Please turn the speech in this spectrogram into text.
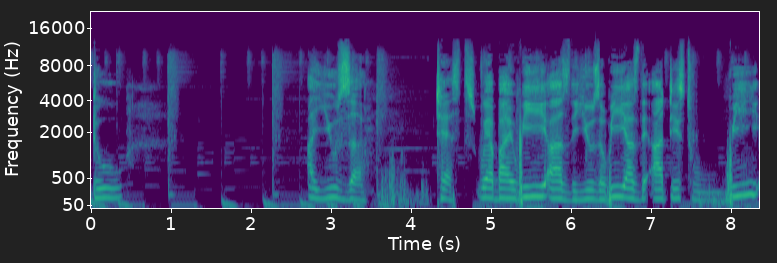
do a user tests whereby we as the user we as the artist we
